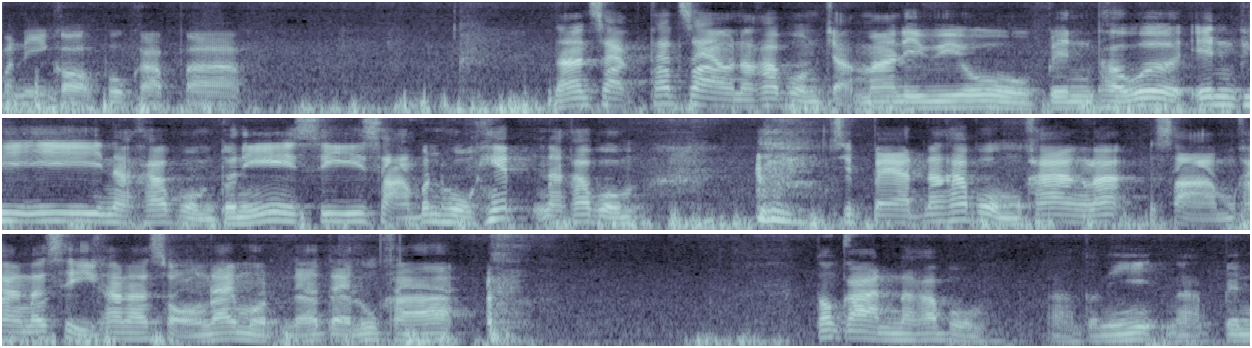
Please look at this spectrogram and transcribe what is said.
วันนี้ก็พบกับอ่าด้านศักดิ์ทัดซาวน์นะครับผมจะมารีวิวเป็น power NPE นะครับผมตัวนี้ C 3 6 H นะครับผม 18 นะครับผมข้างละ 3 ข้างละ 4 ข้างละ 2 ได้หมดแล้วแต่ลูกค้า ต้องการนะครับผมอ่าตัวนี้นะครับเป็น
